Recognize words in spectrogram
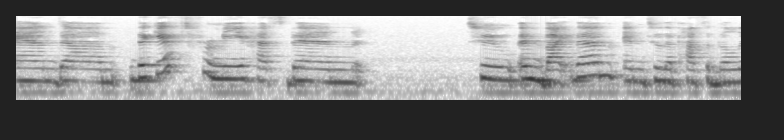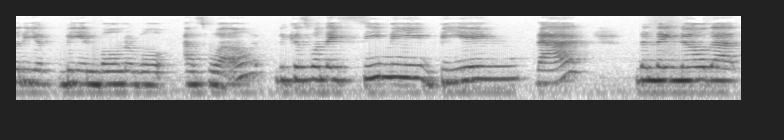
And um, the gift for me has been to invite them into the possibility of being vulnerable as well. Because when they see me being that, then they know that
